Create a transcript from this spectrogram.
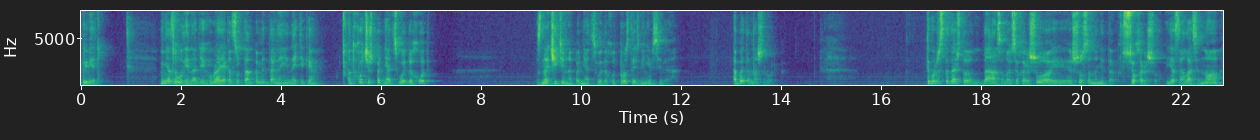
Привет! Меня зовут Геннадий Гура, я консультант по ментальной генетике. Вот хочешь поднять свой доход, значительно поднять свой доход, просто изменив себя. Об этом наш ролик. Ты можешь сказать, что да, со мной все хорошо, и что со мной не так? Все хорошо, я согласен, но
